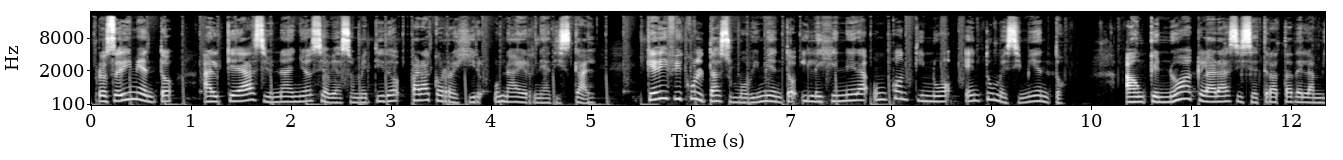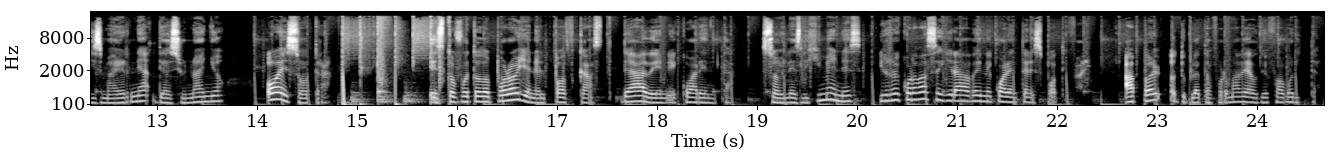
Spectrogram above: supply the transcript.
procedimiento al que hace un año se había sometido para corregir una hernia discal, que dificulta su movimiento y le genera un continuo entumecimiento, aunque no aclara si se trata de la misma hernia de hace un año o es otra. Esto fue todo por hoy en el podcast de ADN 40. Soy Leslie Jiménez y recuerda seguir a ADN 40 en Spotify. Apple o tu plataforma de audio favorita.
